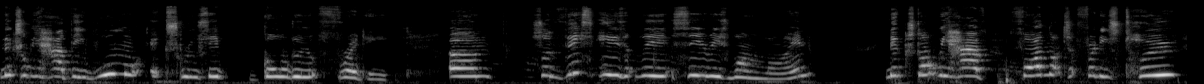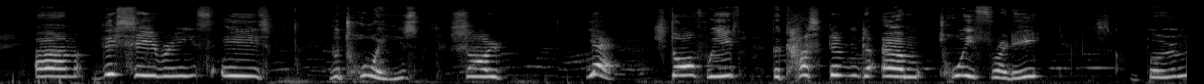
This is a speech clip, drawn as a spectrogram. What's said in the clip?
Next up, we had the Walmart exclusive Golden Freddy. Um, so this is the Series One line. Next up, we have Five Nights at Freddy's Two. Um, this series is the toys. So yeah, start with the customed um toy Freddy. Boom.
